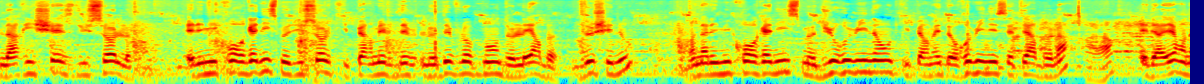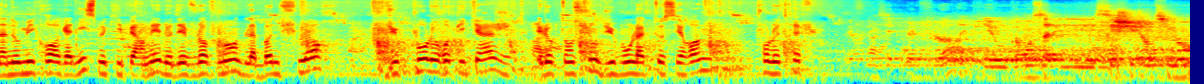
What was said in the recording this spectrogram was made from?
la richesse du sol et les micro-organismes du sol qui permet le, dé- le développement de l'herbe de chez nous, on a les micro-organismes du ruminant qui permet de ruminer cette herbe-là. Voilà. Et derrière, on a nos micro-organismes qui permettent le développement de la bonne flore du, pour le repiquage et l'obtention du bon lactosérum pour le trèfle. On a cette belle flore et puis on commence à les sécher gentiment,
